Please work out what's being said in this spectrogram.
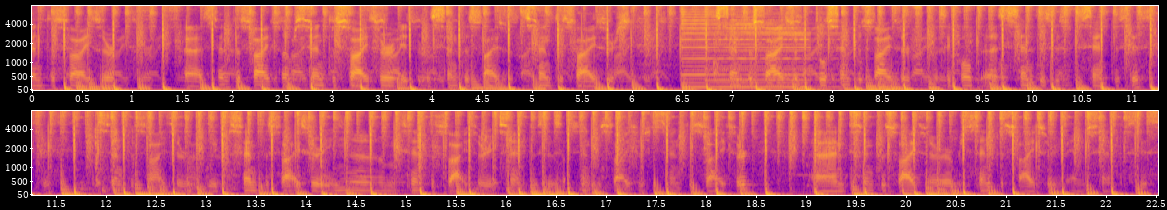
synthesizer, uh, synthesizer, synthesizer, it's a synthesizer, synthesizers, synthesizer, little synthesizer, what's it called? Uh, synthesis, synthesis, synthesizer with synthesizer in um, synthesizer, synthesis, synthesizer, synthesizer, and synthesizer, synthesizer, and synthesis,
